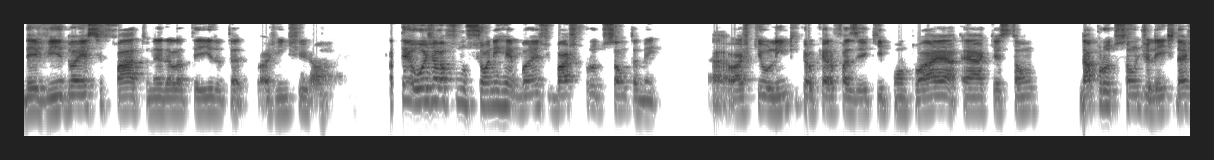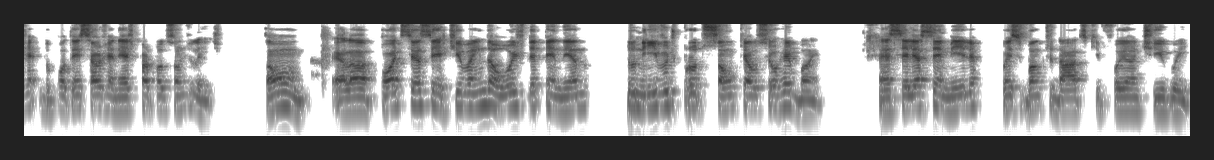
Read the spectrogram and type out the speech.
devido a esse fato, né, dela ter ido até, a gente até hoje ela funciona em rebanhos de baixa produção também. Ah, eu acho que o link que eu quero fazer aqui, pontuar, é, é a questão da produção de leite, do potencial genético para a produção de leite. Então, ela pode ser assertiva ainda hoje, dependendo do nível de produção que é o seu rebanho. Né? Se ele assemelha com esse banco de dados que foi antigo aí.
